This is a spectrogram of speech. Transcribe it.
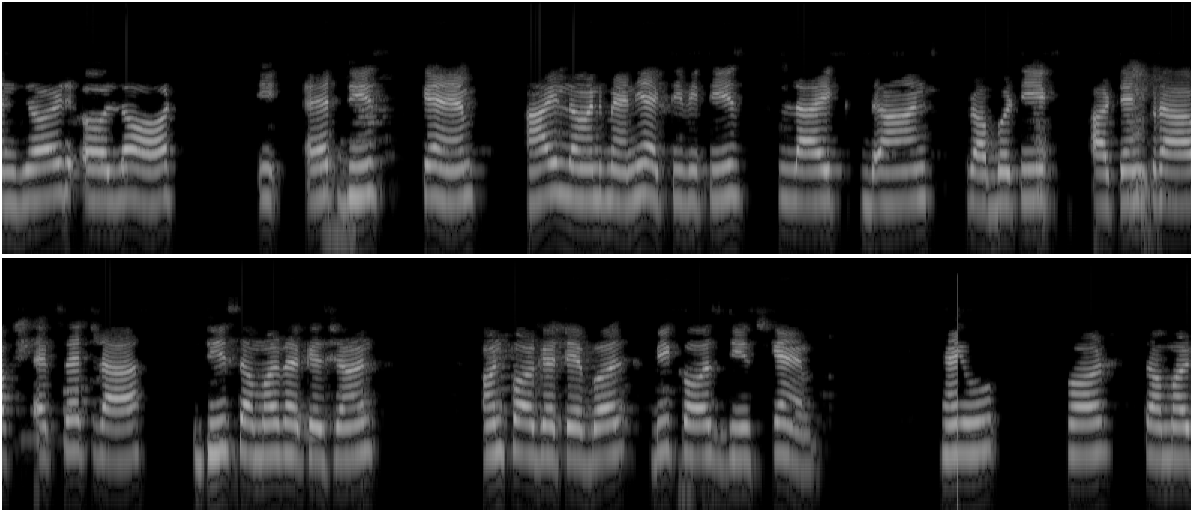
enjoyed a lot at this camp. I learned many activities like dance, robotics, art and craft, etc. This summer vacation unforgettable because this camp. Thank you for summer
